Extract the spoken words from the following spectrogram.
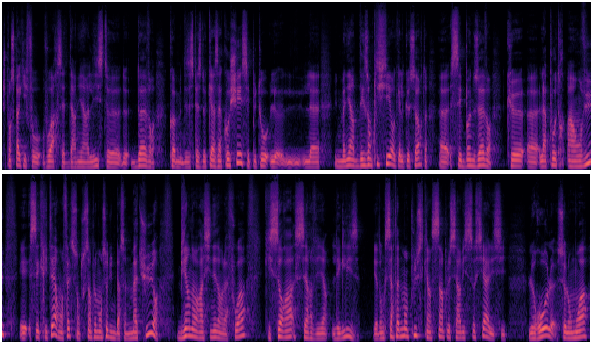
Je ne pense pas qu'il faut voir cette dernière liste d'œuvres comme des espèces de cases à cocher, c'est plutôt une manière d'exemplifier en quelque sorte euh, ces bonnes œuvres que euh, l'apôtre a en vue. Et ces critères, en fait, sont tout simplement ceux d'une personne mature, bien enracinée dans la foi, qui saura servir l'Église. Il y a donc certainement plus qu'un simple service social ici. Le rôle, selon moi,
